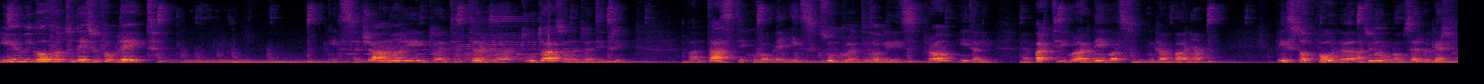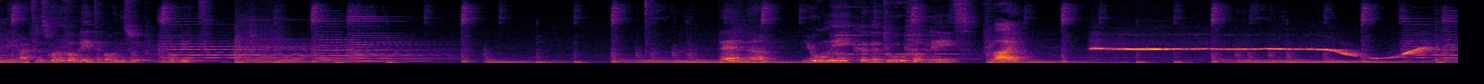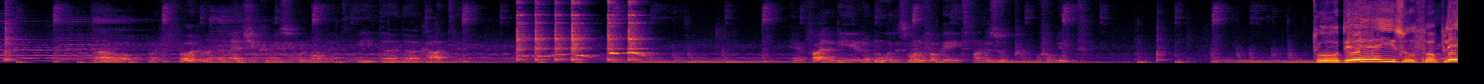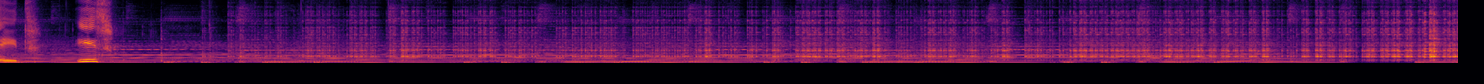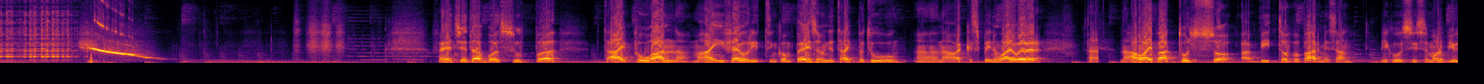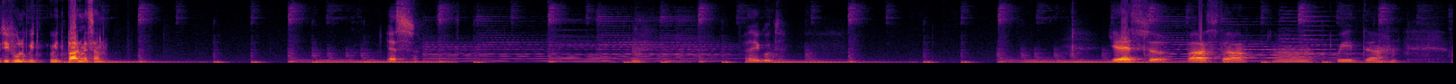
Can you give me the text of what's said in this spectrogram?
UFO plate. It's January 23rd, 2023. Fantastic UFO plates, succulent UFO plates from Italy, in particular Naples in Campania. First of all, as you know, observe carefully at the small UFO plate above the soup UFO plate. Then uh, you make the two UFO plates fly. Now perform the magic musical moment with uh, the cutlet. And finally remove the small UFO plate from the soup UFO plate. Today's UFO plate is vegetable soup type 1 my favorite in comparison with type 2 uh, now I explain why. However uh, now I put also a bit of parmesan because it's more beautiful with, with parmesan. Yes. Mm. very good. Yes pasta uh, with uh,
